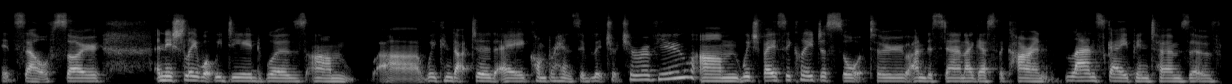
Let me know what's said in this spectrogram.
itself. So initially, what we did was um, uh, we conducted a comprehensive literature review, um, which basically just sought to understand, I guess, the current landscape in terms of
